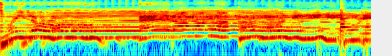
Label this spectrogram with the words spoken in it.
ঝইল এরম লক্ষমণি জুড়ে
